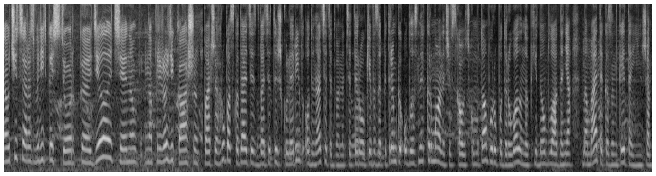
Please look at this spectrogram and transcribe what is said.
научиться разводить костер, к- делать э, на, на природе кашу. Перша група складається з 20 школярів 11-12 років. За підтримки обласних керманичів скаутському табору подарували необхідне обладнання, намети, казанки та інше.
